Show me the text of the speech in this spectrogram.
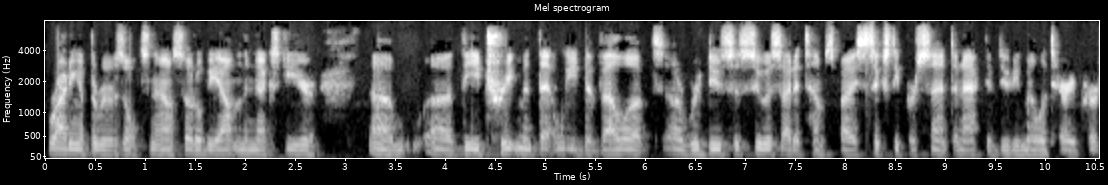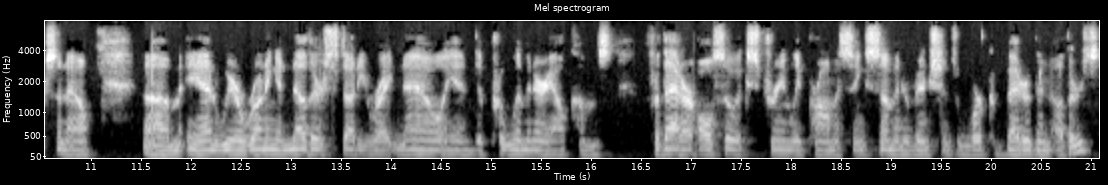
writing up the results now, so it'll be out in the next year. Um, uh, the treatment that we developed uh, reduces suicide attempts by 60% in active duty military personnel. Um, and we're running another study right now, and the preliminary outcomes for that are also extremely promising. Some interventions work better than others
